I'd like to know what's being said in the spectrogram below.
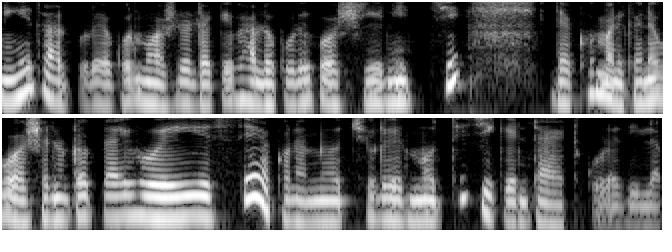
নিয়ে তারপরে এখন মশলাটাকে ভালো করে কষিয়ে নিচ্ছি। দেখো আমার এখানে কষানোটা প্রায় হয়েই এসছে। এখন আমি হচ্ছে এর মধ্যে চিকেনটা অ্যাড করে দিলাম।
